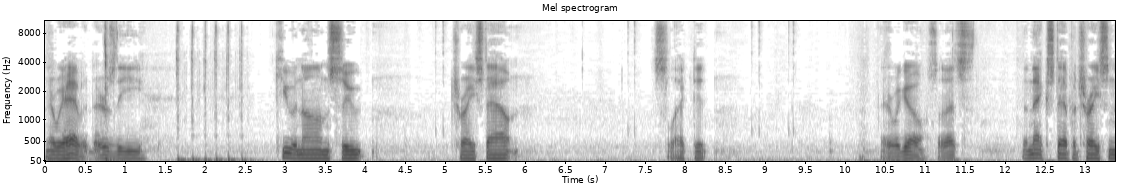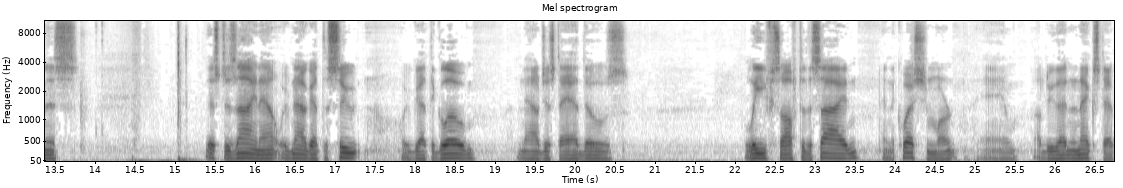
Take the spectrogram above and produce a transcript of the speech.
There we have it. There's the QAnon suit traced out. Select it. There we go. So that's the next step of tracing this this design out. We've now got the suit, we've got the globe. Now just add those leaves off to the side and the question mark and I'll do that in the next step.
